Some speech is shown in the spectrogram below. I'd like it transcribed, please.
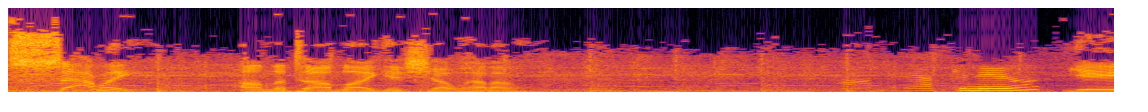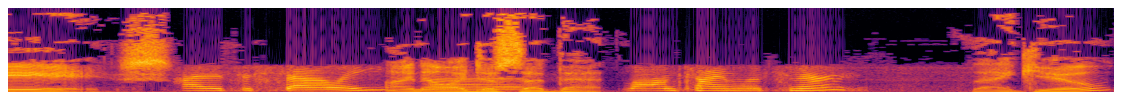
Sally on the Tom Leykis Show. Hello. Tom, good afternoon. Yes. Hi, this is Sally. I know, I just Uh, said that. Long-time listener Thank you.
